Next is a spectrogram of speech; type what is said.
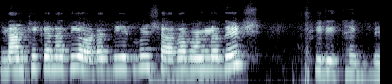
নাম, ঠিকানা দিয়ে অর্ডার দিয়ে দেবেন, সারা বাংলাদেশ ফ্রি থাকবে।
